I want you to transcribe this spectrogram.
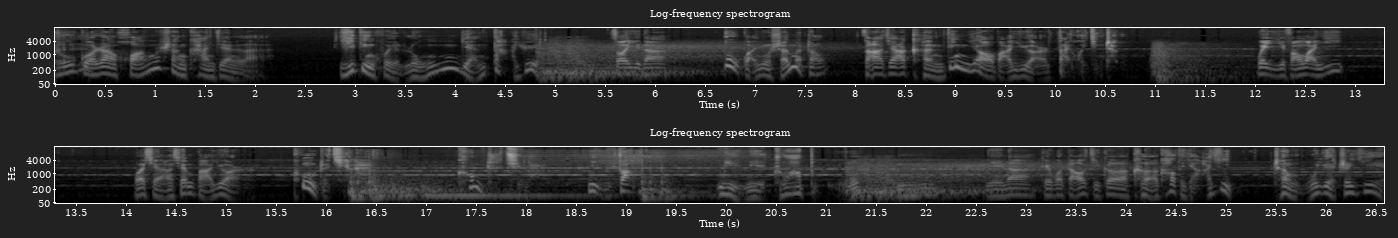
如果让皇上看见了，一定会龙颜大悦。所以呢，不管用什么招，咱家肯定要把玉儿带回京城。为以防万一，我想先把玉儿控制起来，控制起来，秘密抓捕。秘密抓捕，嗯，你呢？给我找几个可靠的衙役，趁无月之夜，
